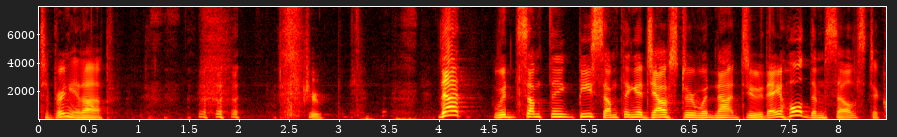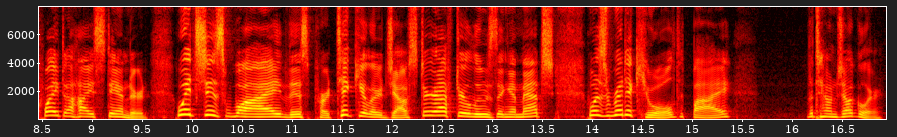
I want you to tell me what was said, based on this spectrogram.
to bring it up, True. That would something be something a jouster would not do. They hold themselves to quite a high standard, which is why this particular jouster, after losing a match, was ridiculed by the town juggler.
